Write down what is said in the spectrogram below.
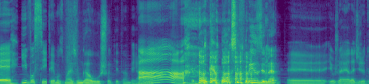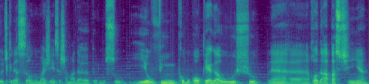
É, e você? Temos mais um gaúcho aqui também. Né? Ah! Né? É bom que é bom que se frise, né? É, eu já era diretor de criação numa agência chamada Upper no Sul. E eu vim, como qualquer gaúcho, né, rodar a pastinha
